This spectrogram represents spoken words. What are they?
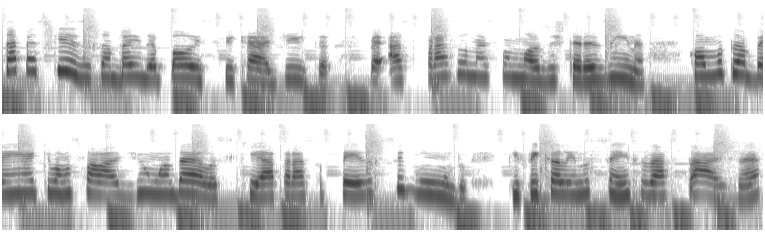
Da pesquisa também depois fica a dica. As praças mais famosas de Teresina, como também é que vamos falar de uma delas, que é a Praça Pedro II, que fica ali no centro da cidade, né?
